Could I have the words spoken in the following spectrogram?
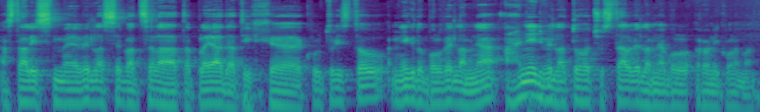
a stali sme vedľa seba celá tá plejada tých e, kulturistov. Niekto bol vedľa mňa a hneď vedľa toho, čo stál vedľa mňa, bol Ronny Coleman.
